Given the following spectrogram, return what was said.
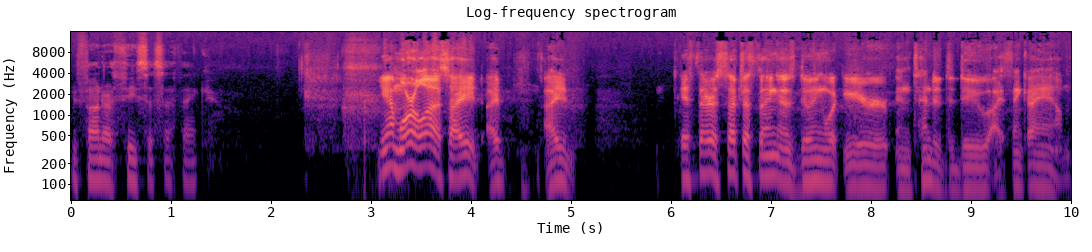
we found our thesis, I think. Yeah, more or less. I, I, I. If there is such a thing as doing what you're intended to do, I think I am.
